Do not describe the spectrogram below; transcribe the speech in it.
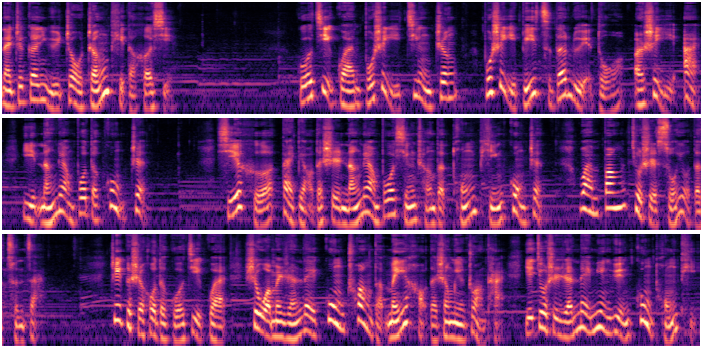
乃至跟宇宙整体的和谐。国际观不是以竞争，不是以彼此的掠夺，而是以爱、以能量波的共振。协和代表的是能量波形成的同频共振，万邦就是所有的存在。这个时候的国际观是我们人类共创的美好的生命状态，也就是人类命运共同体。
